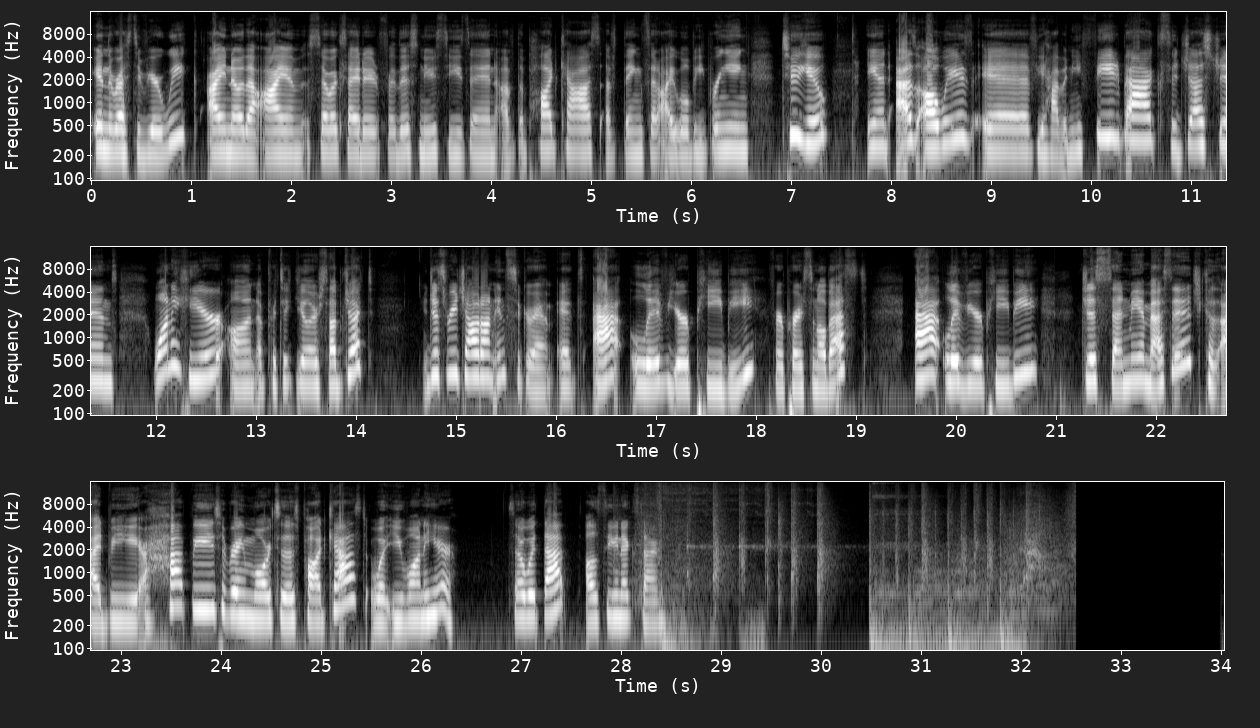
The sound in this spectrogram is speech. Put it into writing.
in the rest of your week. I know that I am so excited for this new season of the podcast, of things that I will be bringing to you. And as always, if you have any feedback, suggestions, want to hear on a particular subject, just reach out on Instagram. It's at live your PB for personal best, at live your PB just send me a message because I'd be happy to bring more to this podcast, what you want to hear. So, with that, I'll see you next time.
